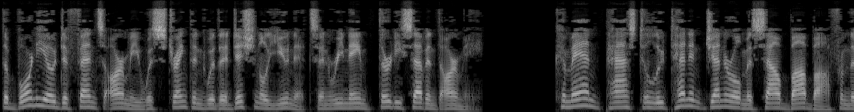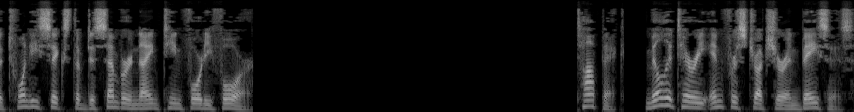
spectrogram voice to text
The Borneo Defense Army was strengthened with additional units and renamed 37th Army. Command passed to Lieutenant General Masao Baba from 26 December 1944. Military infrastructure and bases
